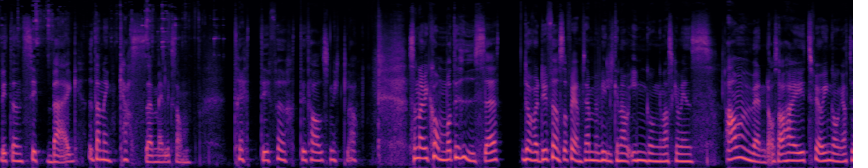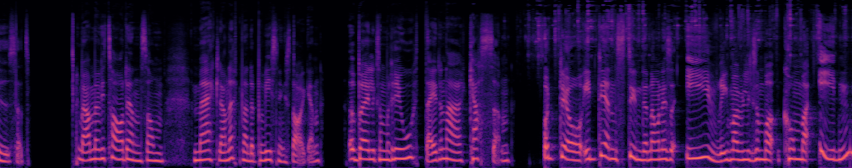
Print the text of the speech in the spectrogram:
liten zipbag, utan en kasse med liksom 30-40-tals nycklar. Så när vi kommer till huset, då var det ju först och främst, ja, men vilken av ingångarna ska vi ens använda oss av? Här är ju två ingångar till huset. Ja, men vi tar den som mäklaren öppnade på visningsdagen och börjar liksom rota i den här kassen. Och då i den stunden när man är så ivrig, man vill liksom bara komma in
